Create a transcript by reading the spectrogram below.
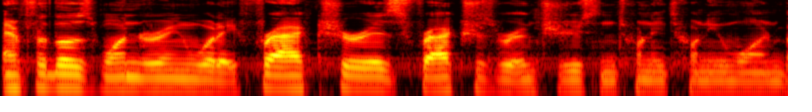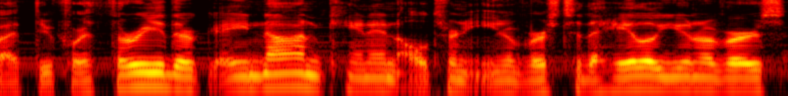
And for those wondering what a fracture is, fractures were introduced in 2021 by 343. They're a non-canon alternate universe to the Halo universe.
